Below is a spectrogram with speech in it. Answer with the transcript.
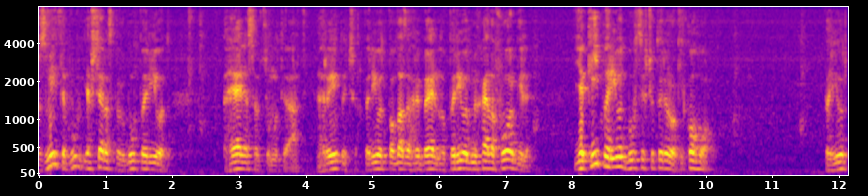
Розумієте, був, я ще раз кажу, був період Геляса в цьому театрі, Грипича, період Павла Загребельного, період Михайла Форгеля. Який період був цих 4 роки? Кого? Період,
